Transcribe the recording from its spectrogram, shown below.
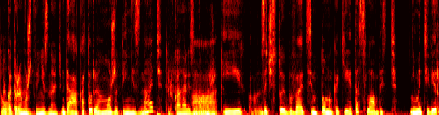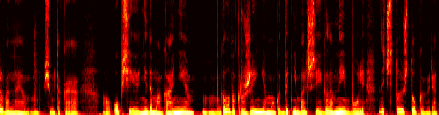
То, о которой может и не знать. Да, которую он может и не знать. Только анализы а, покажут. И зачастую бывают симптомы какие? Это слабость, немотивированная, в общем, такая общее недомогание, головокружение могут быть небольшие, головные боли. Зачастую что говорят?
